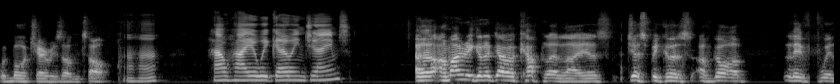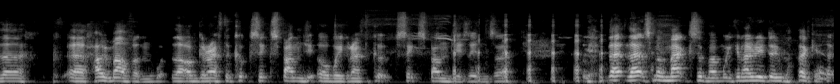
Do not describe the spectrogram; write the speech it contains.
with more cherries on top. uh huh. How high are we going, James? Uh, I'm only going to go a couple of layers just because I've got to live with a, a home oven that I'm going to have to cook six sponges, or we're going to have to cook six sponges in. So that that's my maximum. We can only do like a,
